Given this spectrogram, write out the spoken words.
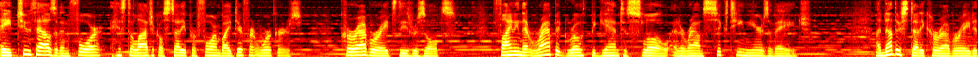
A 2004 histological study performed by different workers corroborates these results finding that rapid growth began to slow at around 16 years of age. Another study corroborated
